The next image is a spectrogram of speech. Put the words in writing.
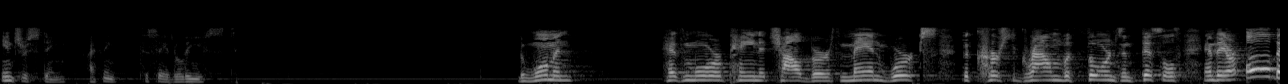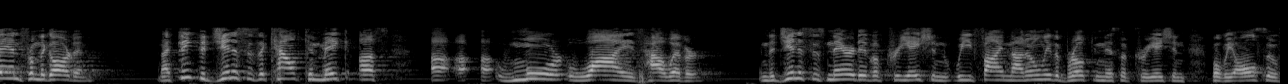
Interesting, I think, to say the least. The woman has more pain at childbirth. Man works the cursed ground with thorns and thistles, and they are all banned from the garden. And I think the Genesis account can make us uh, uh, uh, more wise, however. In the Genesis narrative of creation, we find not only the brokenness of creation, but we also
